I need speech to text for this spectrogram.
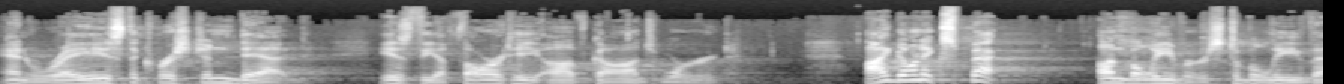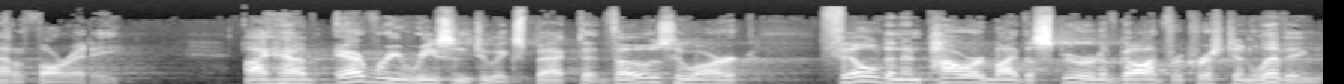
and raise the Christian dead is the authority of God's Word. I don't expect unbelievers to believe that authority. I have every reason to expect that those who are filled and empowered by the Spirit of God for Christian living,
